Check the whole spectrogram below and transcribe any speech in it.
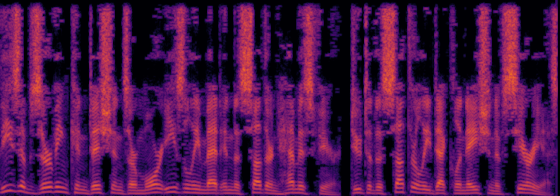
These observing conditions are more easily met in the southern hemisphere, due to the southerly declination of Sirius.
